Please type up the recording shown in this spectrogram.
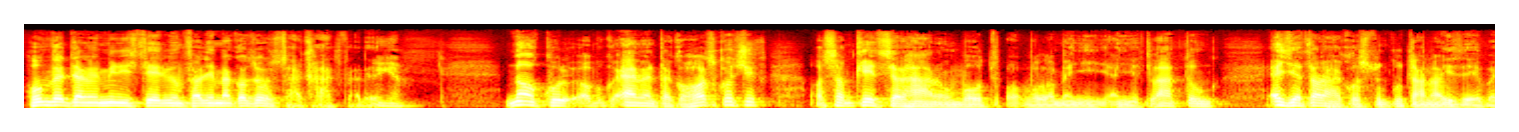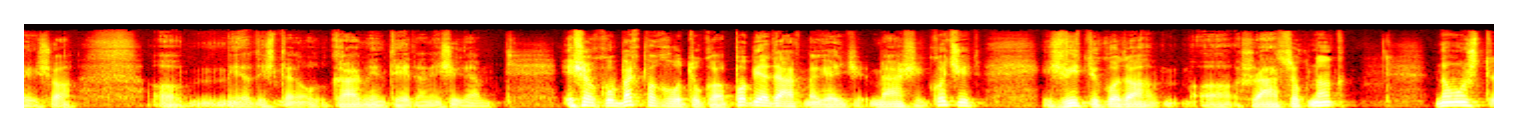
Honvédelmi Minisztérium felé, meg az országház felé. Igen. Na, akkor, elmentek a harckocsik, azt hiszem kétszer-három volt valamennyi, ennyit láttunk. Egyet találkoztunk utána izébe is, a, a mi az Isten, a Kálvin téren is, igen. És akkor megpakoltuk a pobjedát, meg egy másik kocsit, és vittük oda a srácoknak, Na most,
